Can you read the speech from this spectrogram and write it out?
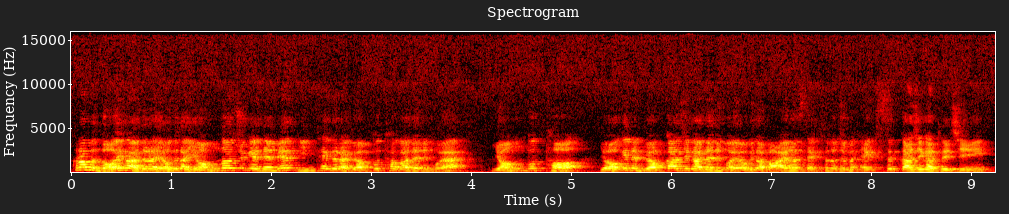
그러면 너희가 얘들아 여기다 0 넣어주게 되면 인테그랄 몇부터가 되는 거야? 0부터 여기는 몇 가지가 되는 거야? 여기다 마이너스 x 넣어주면 x까지가 되지.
